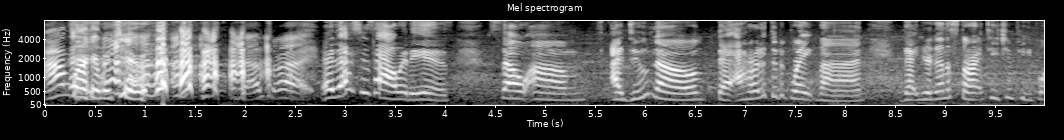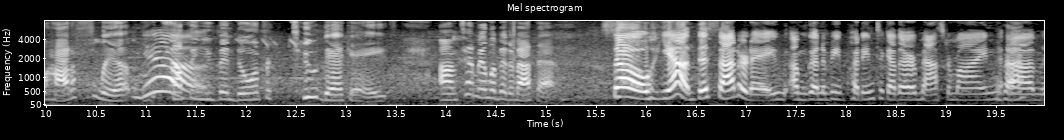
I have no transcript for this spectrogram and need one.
I'm working with you. That's right. and that's just how it is. So um, I do know that I heard it through the grapevine that you're going to start teaching people how to flip. Yeah. Something you've been doing for two decades. Um, tell me a little bit about that. So yeah, this Saturday I'm going to be putting together a mastermind, Okay. um,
